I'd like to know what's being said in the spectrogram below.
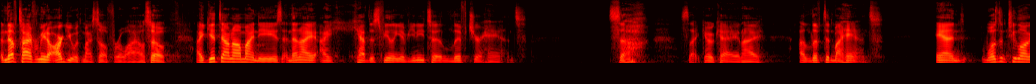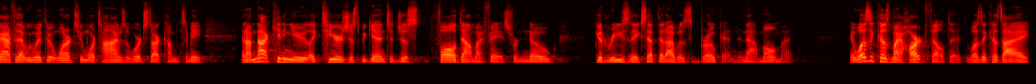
Enough time for me to argue with myself for a while. So I get down on my knees, and then I, I have this feeling of you need to lift your hands. So it's like, okay. And I, I lifted my hands. And it wasn't too long after that, we went through it one or two more times. The words start coming to me. And I'm not kidding you, like tears just began to just fall down my face for no good reason except that I was broken in that moment. It wasn't because my heart felt it. It wasn't because I,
